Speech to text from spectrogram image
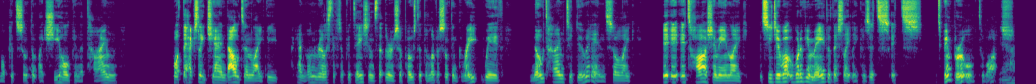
look at something like She Hulk in the time what they actually churned out and like the again unrealistic expectations that they're supposed to deliver something great with no time to do it in. So like it, it it's harsh. I mean, like CJ, what what have you made of this lately? Because it's it's it's been brutal to watch. Yeah.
